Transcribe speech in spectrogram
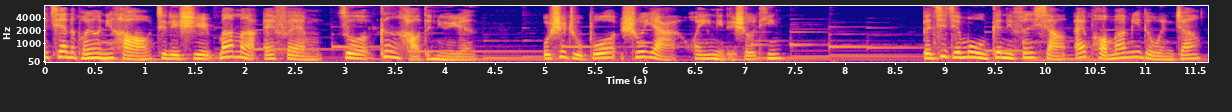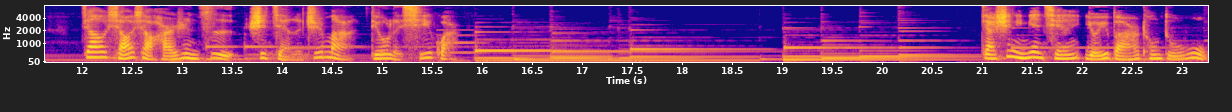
亲爱的朋友，你好，这里是妈妈 FM，做更好的女人，我是主播舒雅，欢迎你的收听。本期节目跟你分享 Apple 妈咪的文章，教小小孩认字是捡了芝麻丢了西瓜。假设你面前有一本儿童读物，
